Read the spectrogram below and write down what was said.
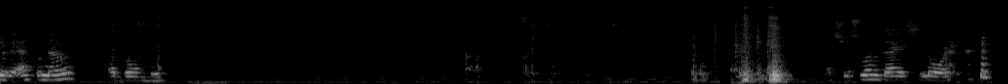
Tsaka ako ng adobo. As usual guys, nor.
